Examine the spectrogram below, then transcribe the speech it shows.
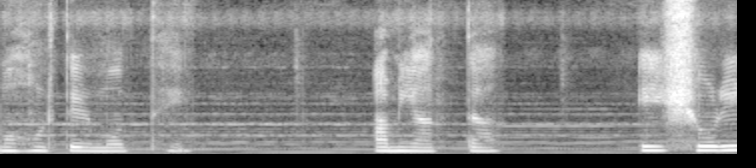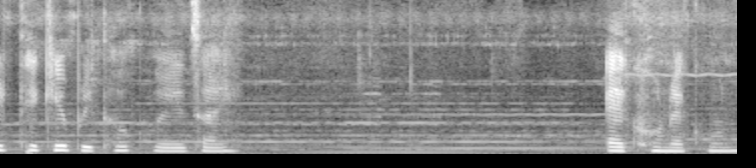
মুহূর্তের মধ্যে আমি আত্মা এই শরীর থেকে পৃথক হয়ে যাই। এখন এখন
